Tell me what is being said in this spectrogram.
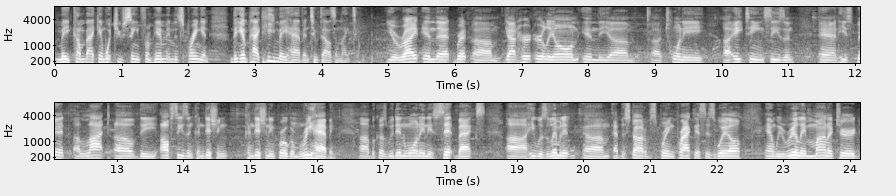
may come back and what you've seen from him in the spring and the impact he may have in 2019. You're right in that Brett um, got hurt early on in the um, uh, 2018 season, and he spent a lot of the off-season condition, conditioning program rehabbing uh, because we didn't want any setbacks. Uh, he was limited um, at the start of spring practice as well, and we really monitored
